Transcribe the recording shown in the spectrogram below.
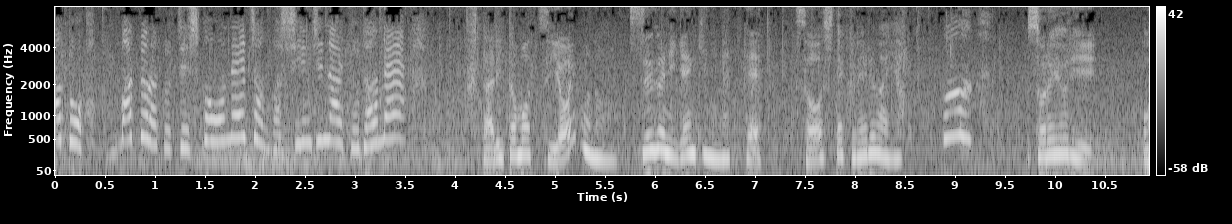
あとバトラとジェシカお姉ちゃんが信じないとダメ。二人とも強いもの。すぐに元気になって、そうしてくれるわよ。それより、教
